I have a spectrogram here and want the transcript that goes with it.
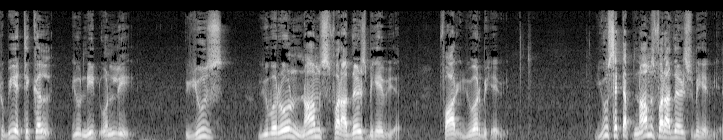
To be ethical, you need only use your own norms for others' behavior, for your behavior. You set up norms for others' behavior.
